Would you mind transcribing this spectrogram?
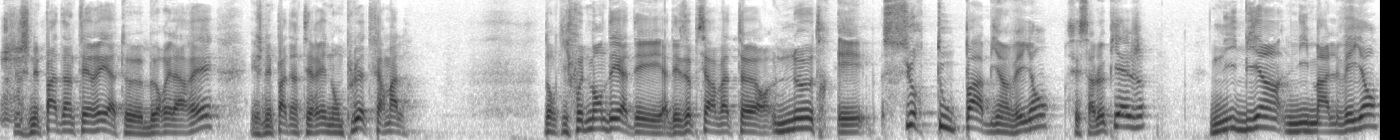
Je, je n'ai pas d'intérêt à te beurrer l'arrêt, et je n'ai pas d'intérêt non plus à te faire mal. Donc il faut demander à des, observateurs neutres et surtout pas bienveillants, c'est ça le piège, ni bien ni malveillants,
